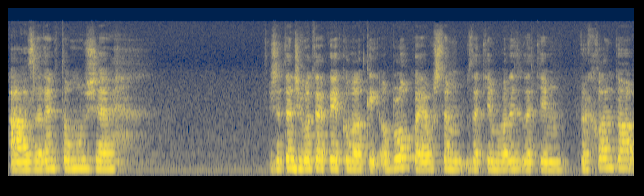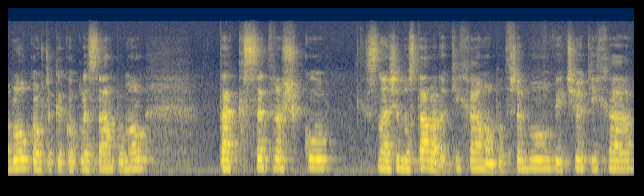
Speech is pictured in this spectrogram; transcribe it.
A vzhledem k tomu, že, že ten život je takový jako velký oblouk a já už jsem za tím, za tím vrcholem toho oblouku už tak jako klesám pomalu, tak se trošku snažím dostávat do ticha, mám potřebu většího ticha.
